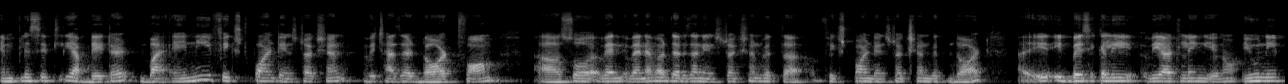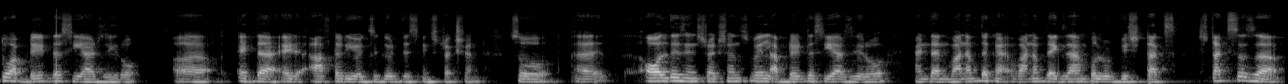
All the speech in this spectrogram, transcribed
implicitly updated by any fixed point instruction which has a dot form. Uh, so when whenever there is an instruction with a fixed point instruction with dot, uh, it, it, basically we are telling you know you need to update the CR0 uh, at the at, after you execute this instruction. So uh, all these instructions will update the CR0, and then one of the one of the example would be stux. Stux is a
